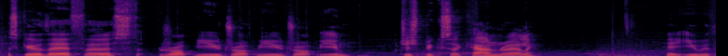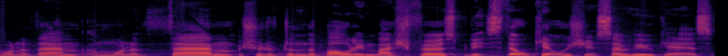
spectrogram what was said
Let's go there first. Drop you, drop you, drop you. Just because I can, really. Hit you with one of them and one of them. Should have done the bowling bash first, but it still kills you, so who cares?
